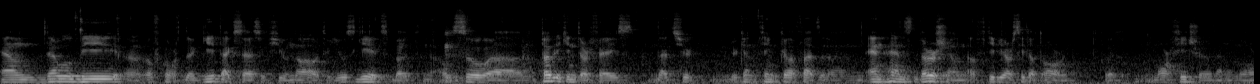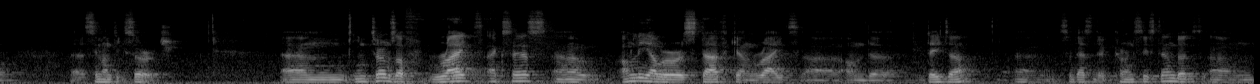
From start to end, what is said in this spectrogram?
And there will be, uh, of course, the Git access if you know how to use Git, but also a public interface that you, you can think of as an enhanced version of tbrc.org with more features and more uh, semantic search. Um, in terms of write access, uh, only our staff can write uh, on the data. Uh, so that's the current system, but um,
